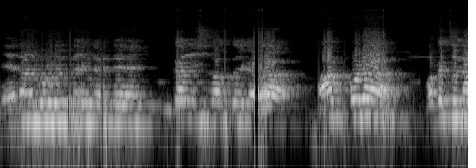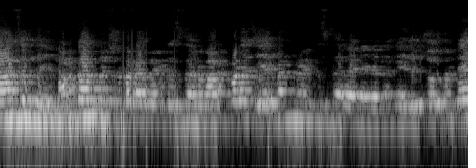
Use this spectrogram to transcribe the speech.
నేను అనుకుంటున్నా ఏంటంటే ఇంకా లిస్టులు వస్తాయి కదా. మాకు కూడా ఒక చిన్న ఆశ ఉంది. మనకు కార్పొరేషన్ కూడా ప్రకటిస్తారు మనకు కూడా చైర్మన్ ప్రకటిస్తారు అనే విధంగా ఎదురు చూస్తుంటే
